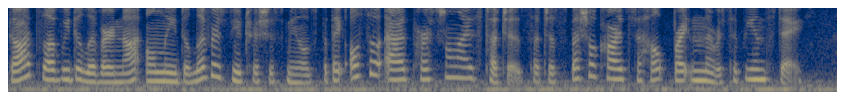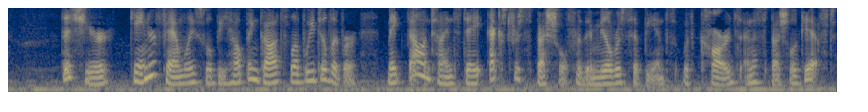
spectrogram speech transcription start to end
God's Love We Deliver not only delivers nutritious meals, but they also add personalized touches, such as special cards to help brighten the recipient's day. This year, Gaynor families will be helping God's Love We Deliver make Valentine's Day extra special for their meal recipients with cards and a special gift.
